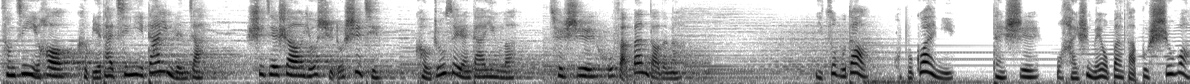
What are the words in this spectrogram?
从今以后，可别太轻易答应人家。世界上有许多事情，口中虽然答应了，却是无法办到的呢。你做不到，我不怪你，但是我还是没有办法不失望。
